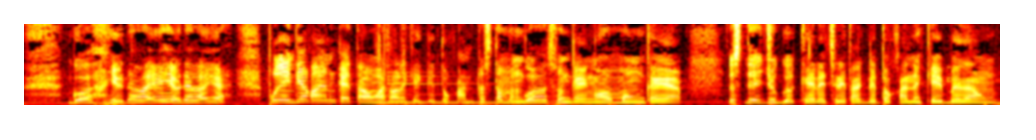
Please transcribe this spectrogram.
Gue ya udahlah ya ya udahlah ya. Pokoknya intinya kalian kayak tahu masalahnya kayak gitu kan. Terus teman gue langsung kayak ngomong kayak terus dia juga kayak ada cerita gitu kan kayak bilang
